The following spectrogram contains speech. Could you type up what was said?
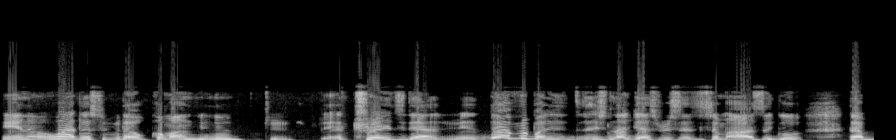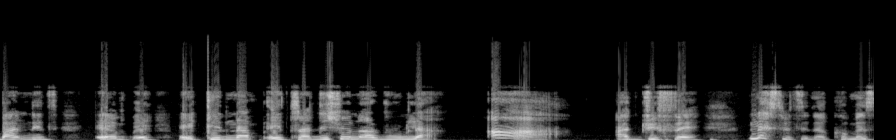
You know, why those people that will come and, you know, to, uh, trade there? Everybody, it's not just recently, some hours ago, that bandits um, a, a kidnap a traditional ruler. Ah, Adrife. Let's put in the comments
